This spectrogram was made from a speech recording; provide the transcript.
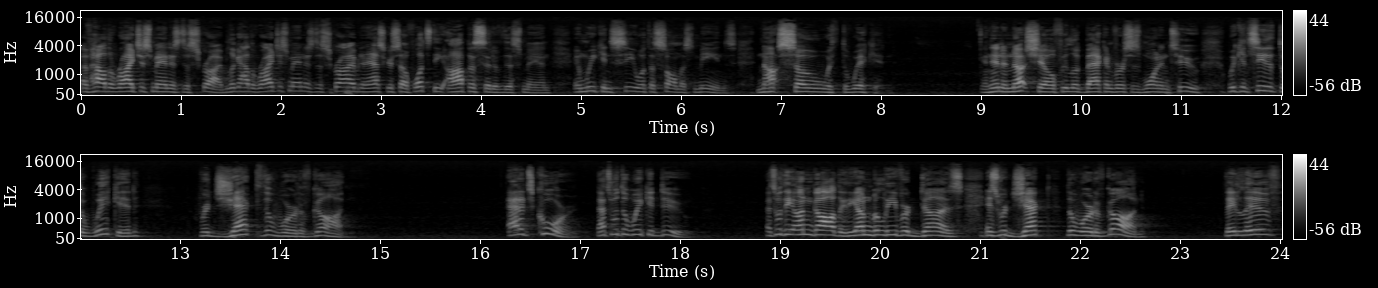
of how the righteous man is described. Look at how the righteous man is described and ask yourself, what's the opposite of this man? And we can see what the psalmist means. Not so with the wicked. And in a nutshell, if we look back in verses 1 and 2, we can see that the wicked reject the word of God. At its core, that's what the wicked do. That's what the ungodly, the unbeliever does, is reject the word of God. They live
